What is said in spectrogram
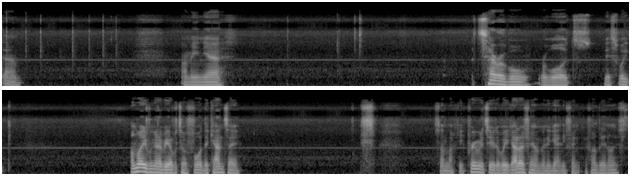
Damn. I mean, yeah. Terrible rewards this week. I'm not even going to be able to afford the Kante. It's unlucky. Premium 2 of the week, I don't think I'm going to get anything, if I'm being honest.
